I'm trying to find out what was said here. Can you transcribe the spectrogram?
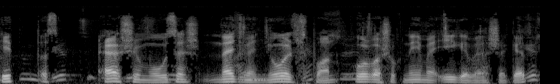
Itt az első Mózes 48-ban olvasok néme égeverseket.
